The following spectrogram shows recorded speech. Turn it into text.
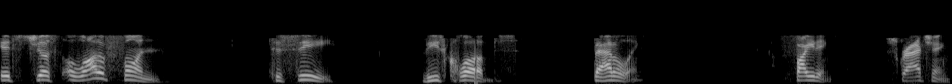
it's just a lot of fun to see these clubs battling, fighting, scratching,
